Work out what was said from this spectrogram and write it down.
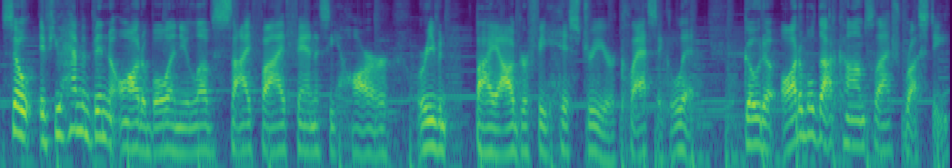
So if you haven't been to Audible and you love sci-fi, fantasy, horror, or even biography, history, or classic lit, go to audible.com slash rusty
